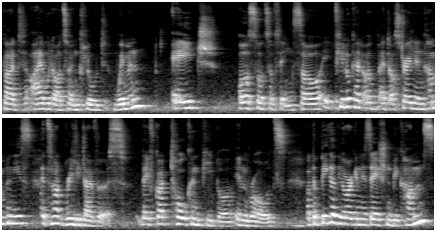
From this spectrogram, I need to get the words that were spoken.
but I would also include women, age, all sorts of things. So if you look at, uh, at Australian companies, it's not really diverse. They've got token people in roles. But the bigger the organization becomes,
